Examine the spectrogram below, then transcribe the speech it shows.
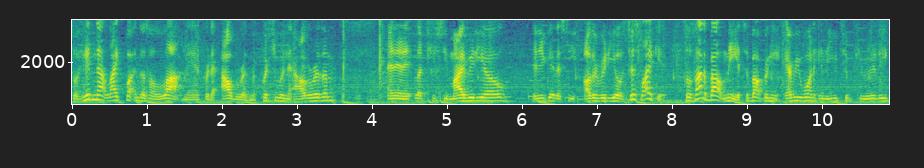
So hitting that like button does a lot, man, for the algorithm. It puts you in the algorithm, and then it lets you see my video, then you get to see other videos just like it. So it's not about me, it's about bringing everyone in the YouTube community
